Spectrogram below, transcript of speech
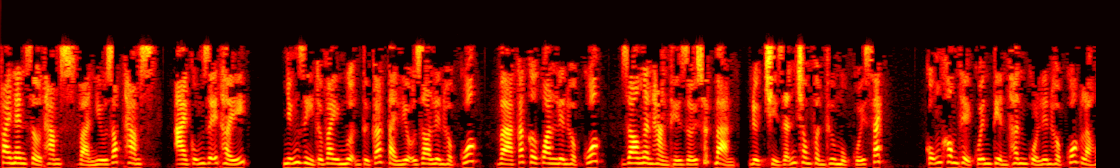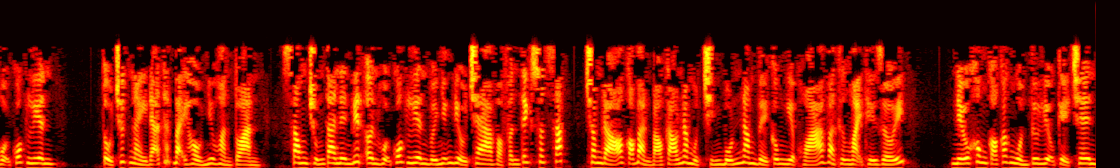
Financial Times và New York Times, ai cũng dễ thấy. Những gì tôi vay mượn từ các tài liệu do Liên Hợp Quốc, và các cơ quan Liên Hợp Quốc, do Ngân hàng Thế giới xuất bản, được chỉ dẫn trong phần thư mục cuối sách. Cũng không thể quên tiền thân của Liên Hợp Quốc là Hội Quốc Liên. Tổ chức này đã thất bại hầu như hoàn toàn, song chúng ta nên biết ơn Hội Quốc Liên với những điều tra và phân tích xuất sắc, trong đó có bản báo cáo năm 1945 về công nghiệp hóa và thương mại thế giới. Nếu không có các nguồn tư liệu kể trên,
